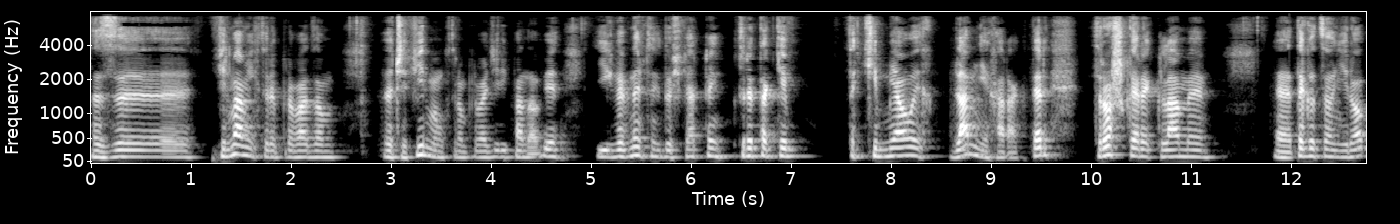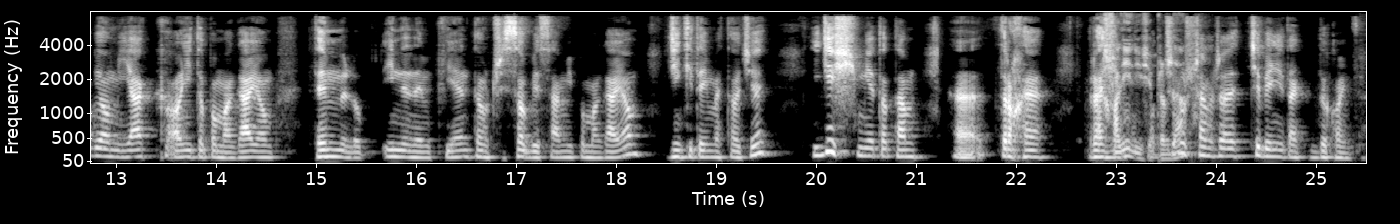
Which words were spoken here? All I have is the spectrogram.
z firmami, które prowadzą, czy firmą, którą prowadzili panowie, ich wewnętrznych doświadczeń, które takie, takie miały dla mnie charakter troszkę reklamy e, tego, co oni robią i jak oni to pomagają tym lub innym klientom, czy sobie sami pomagają dzięki tej metodzie. I gdzieś mnie to tam e, trochę raziło. Chwalili się, prawda? Przypuszczam, że ciebie nie tak do końca.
